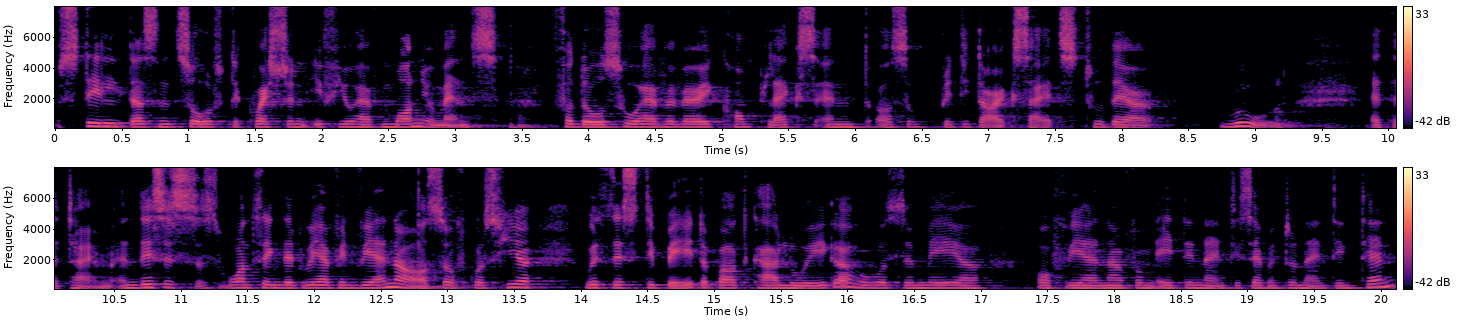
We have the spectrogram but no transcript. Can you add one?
still doesn't solve the question if you have monuments for those who have a very complex and also pretty dark sides to their rule at the time. And this is one thing that we have in Vienna also, of course, here with this debate about Karl Lueger, who was the mayor of Vienna from 1897 to 1910.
